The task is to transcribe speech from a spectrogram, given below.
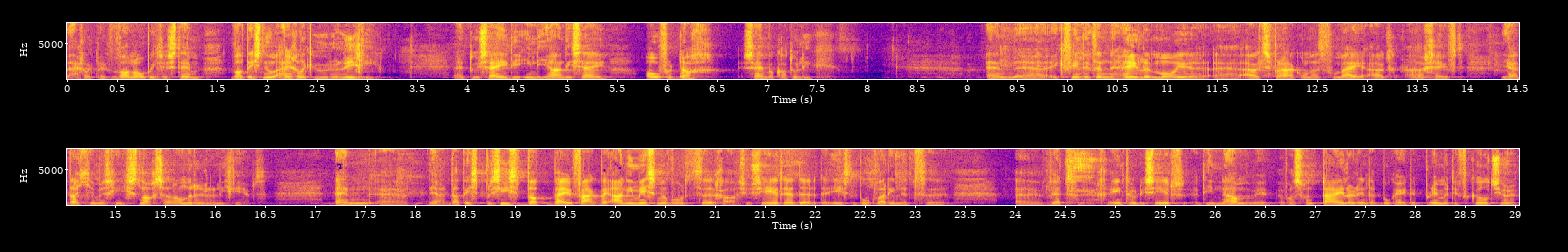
eigenlijk met wanhoop in zijn stem, wat is nu eigenlijk uw religie? En toen zei die indiaan, die zei, overdag zijn we katholiek. En uh, ik vind het een hele mooie uitspraak, omdat het voor mij uit aangeeft ja, dat je misschien s'nachts een andere religie hebt. En ja, dat is precies wat bij, vaak bij animisme wordt geassocieerd. Hè. De, eerste boek waarin het werd geïntroduceerd. Die naam was van Tyler in dat boek heette Primitive Culture. Het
